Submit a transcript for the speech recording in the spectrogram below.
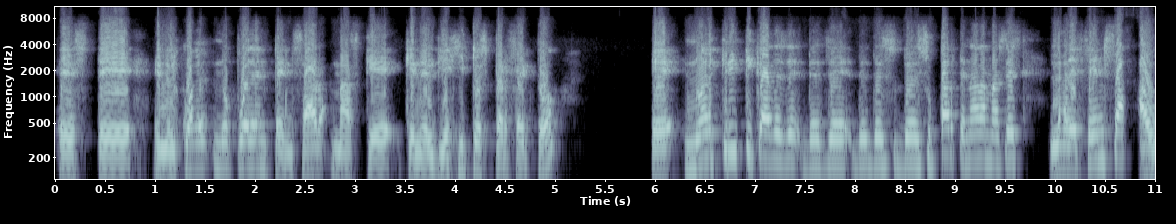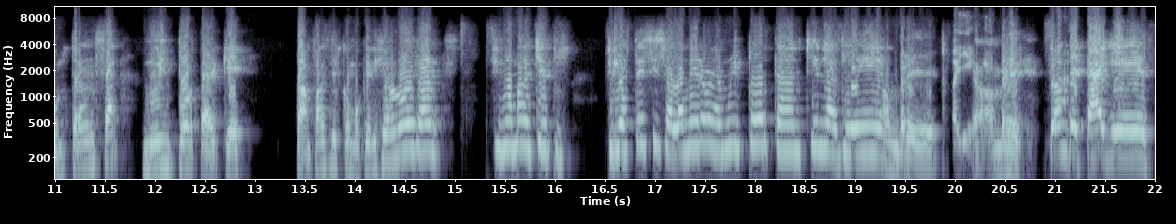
este, en el cual no pueden pensar más que, que en el viejito es perfecto, eh, no hay crítica desde, desde, su, parte, nada más es la defensa a ultranza, no importa de qué. Tan fácil como que dijeron, oigan, si no manches, pues si las tesis a la mera hora no importan, ¿quién las lee, hombre? hombre, son detalles,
